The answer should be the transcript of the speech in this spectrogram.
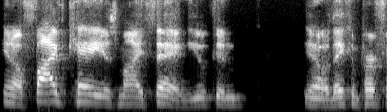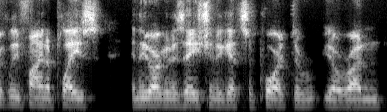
you know, 5K is my thing, you can, you know, they can perfectly find a place in the organization to get support to, you know, run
